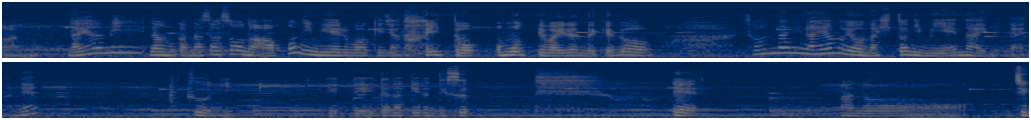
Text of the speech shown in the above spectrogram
あの悩みなんかなさそうなアホに見えるわけじゃないと思ってはいるんだけどそんなに悩むような人に見えないみたいなね風に言っていただけるんです。であの違う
